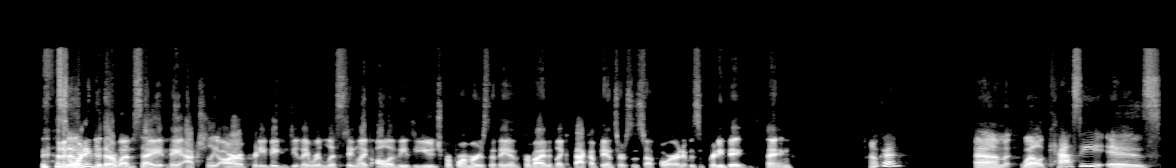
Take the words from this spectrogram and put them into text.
and So- according to their website, they actually are a pretty big deal. They were listing like all of these huge performers that they have provided like backup dancers and stuff for, and it was a pretty big thing. Okay. Um, well, Kassie is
